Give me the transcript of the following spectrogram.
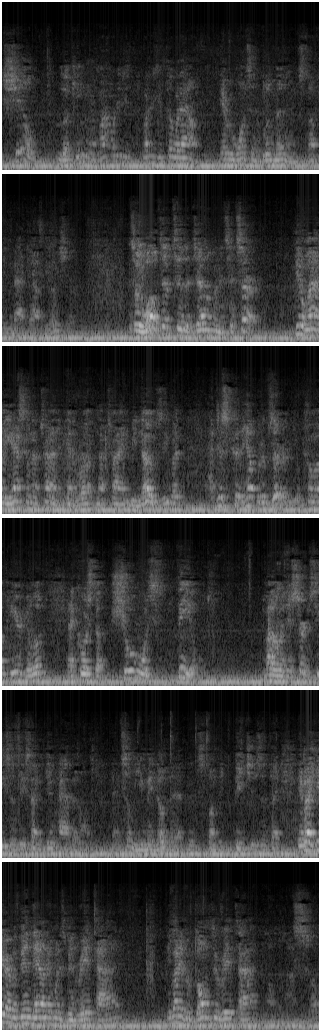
shell looking? and Why did he, why does he throw it out every once in a blue moon, something back out the ocean? And so he walked up to the gentleman and said, sir, if you don't mind me asking, I'm not trying to interrupt, not trying to be nosy, but I just couldn't help but observe. You'll come up here, you'll look, and of course the shore was filled. By the way, there's certain seasons these things do happen on, and some of you may know that. It's from the beaches and things. Anybody here ever been down there when it's been red tide? Anybody ever gone through red tide? Oh my soul,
